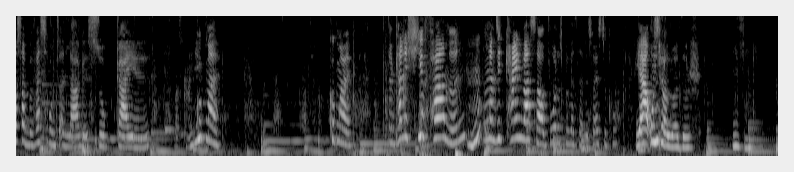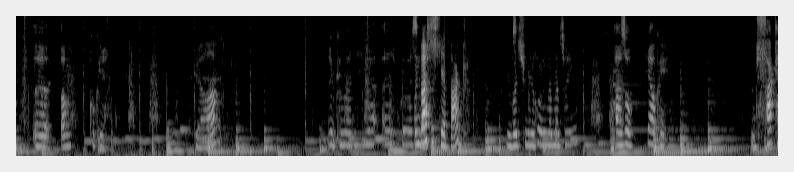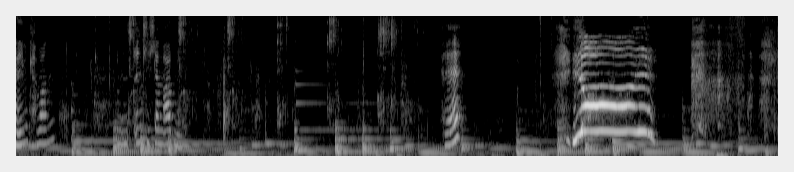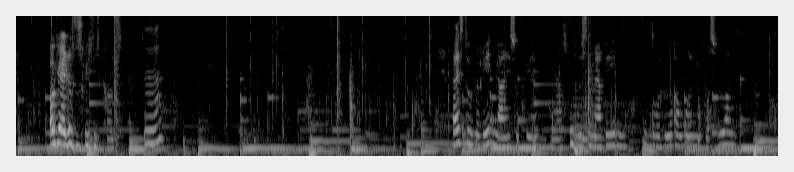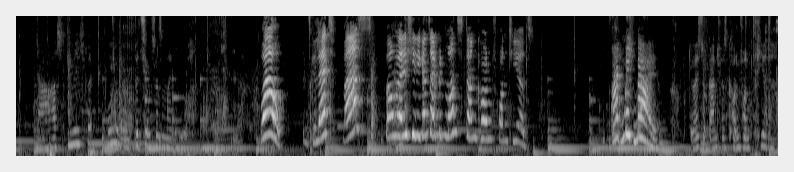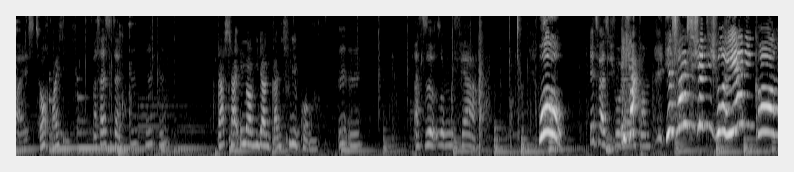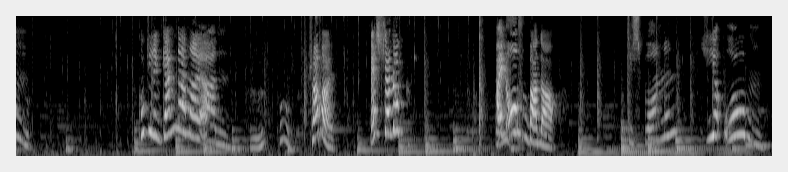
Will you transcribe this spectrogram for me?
Unterwasserbewässerungsanlage ist so geil. Was kann die? Guck mal. Guck mal. Dann kann ich hier farmen und man sieht kein Wasser, obwohl es bewässert ist. Weißt du, guck. Ja, unterirdisch. Easy. Äh, ähm, guck hier. Ja. Dann kann man hier alles bewässern. Und was ist der Bug? Den wolltest du mir doch irgendwann mal zeigen. Also, ja, okay. Fackeln kann man unendlich lang atmen. Hä? LOL! Okay, das ist richtig krass. Mhm. Weißt du, wir reden gar nicht so viel. Ja, Wir müssen mehr reden. Hörer wollen noch was hören. Da hast du re- Unrecht. Beziehungsweise meine Hörer. Wow! Ein Skelett? Was? Warum werde ich hier die ganze Zeit mit Monstern konfrontiert? Frag mich mal! Du weißt doch gar nicht, was konfrontiert heißt. Doch, weiß ich. Was heißt es denn? Hm, hm, hm? Dass da immer wieder ganz viele kommen. Mhm. Also so ungefähr. Wow! Jetzt weiß ich, woher Ich die kommen. Jetzt weiß ich endlich, woher die kommen. Guck dir den Gang da mal an. Oh. Schau mal! Bester Look! Ein Ofenbanner! Die spawnen hier oben.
